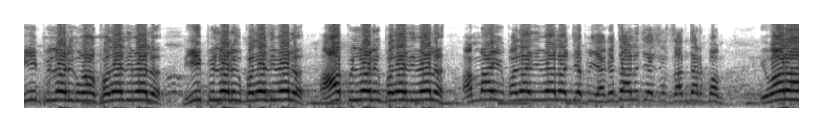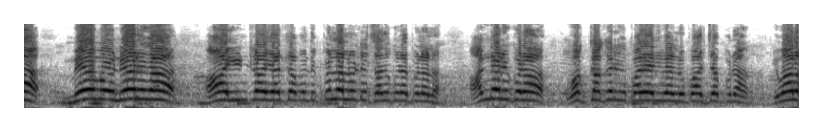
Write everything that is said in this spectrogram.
నీ పిల్లోడికి పదహైదు వేలు నీ పిల్లోడికి పదహైదు వేలు ఆ పిల్లోడికి పదహైదు వేలు అమ్మాయికి పదహైదు వేలు అని చెప్పి ఎగతాళి చేసిన సందర్భం. ఇవాళ మేము నేరుగా ఆ ఇంట్లో ఎంతమంది పిల్లలు ఉంటే చదువుకునే పిల్లలు అందరికి కూడా ఒక్కొక్కరికి పదహైదు వేల రూపాయలు చెప్పున. ఇవాళ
